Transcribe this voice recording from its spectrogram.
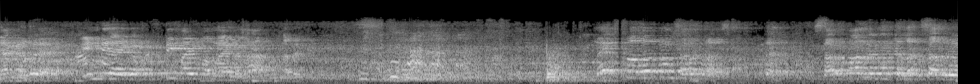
ಯಾಕಂದ್ರೆ ಇಂಡಿಯಾ ಈಗ ಫಿಫ್ಟಿ ಫೈವ್ ನೈನ್ ಅಲ್ಲ ಅದಕ್ಕೆ ನೆಕ್ಸ್ಟ್ ಓವರ್ ನಾವು ಸರ್ಫರಾಜ್ ಸರ್ಫರಾಜ್ ಏನಂತೆ ಲಕ್ಷ ಆದ್ರೆ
